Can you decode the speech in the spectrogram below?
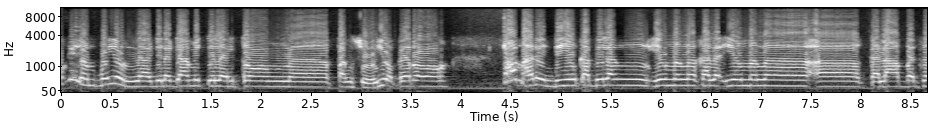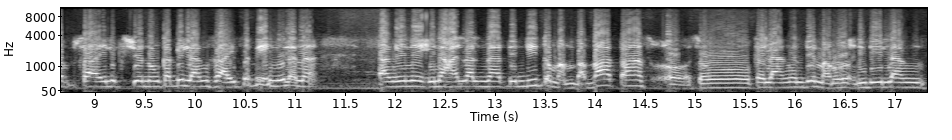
okay lang po yun. na ginagamit nila itong ah, pangsuyo. Pero, tama rin. Di yung kabilang, yung mga, kala, yung mga ah, kalaban sa, sa eleksyon ng kabilang side, sabihin nila na ang ini inahalal natin dito mambabatas o so kailangan din maru hindi lang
